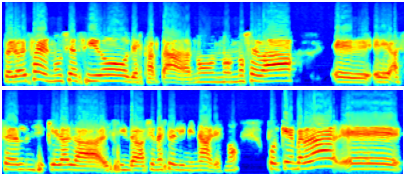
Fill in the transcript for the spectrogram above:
Pero esa denuncia ha sido descartada, no, no, no se va eh, eh hacer ni siquiera las indagaciones preliminares, ¿no? Porque en verdad eh,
